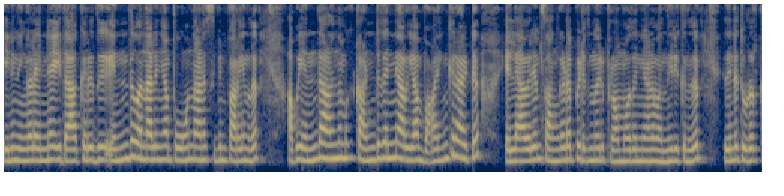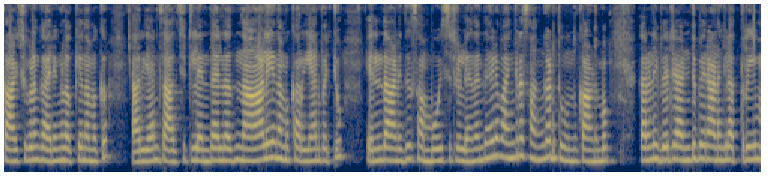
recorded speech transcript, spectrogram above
ഇനി നിങ്ങൾ എന്നെ ഇതാക്കരുത്. എന്ത് വന്നാലും ഞാൻ പോകുമെന്നാണ് സിബിൻ പറയുന്നത്. അപ്പോൾ എന്താണെന്ന് നമുക്ക് കണ്ടു തന്നെ അറിയാം. ഭയങ്കരമായിട്ട് എല്ലാവരെയും സങ്കടപ്പെടുത്തുന്ന ഒരു പ്രൊമോ തന്നെയാണ് വന്നിരിക്കുന്നത്. ഇതിന്റെ തുടർ കാഴ്ചകളും കാര്യങ്ങളൊക്കെ നമുക്ക് അറിയാൻ സാധിച്ചിട്ടില്ല. എന്തായാലും അത് നാളെ നമുക്ക് അറിയാൻ പറ്റൂ. എന്താണിത് സംഭവിച്ചിട്ടുള്ളത് എന്തായാലും ഭയങ്കര സങ്കടം തോന്നുന്നു കാണുമ്പോൾ കാരണം ഇവർ രണ്ടുപേരാണെങ്കിൽ അത്രയും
